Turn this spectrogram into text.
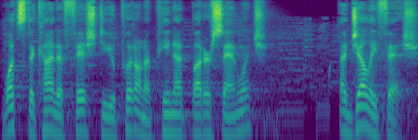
What's the kind of fish do you put on a peanut butter sandwich? A jellyfish.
